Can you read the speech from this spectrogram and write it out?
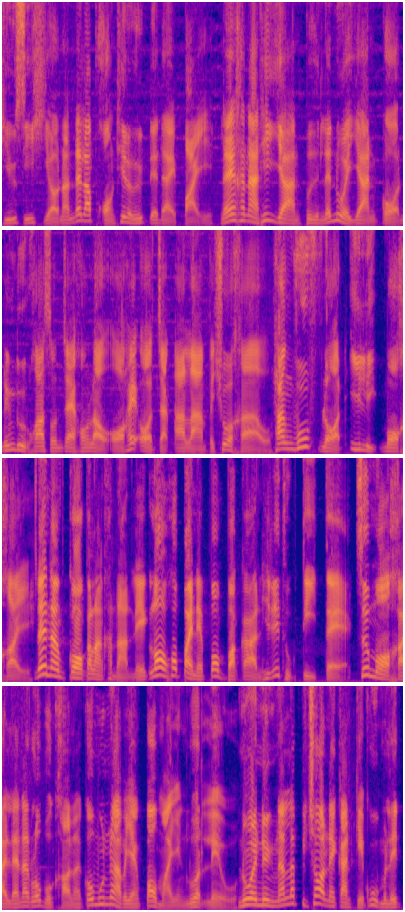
ผิวสีเขียวนั้นได้รับของที่ระลึกใดๆไป และขณะที่ยานปืนและหน่วยยานกาะดึงดูดความสนใจของเหล่าออให้ออกจากอารามไปชั่วคราว ทางวูฟลอร์ดอีลิกมอไข่ได้นำกองกำลังขนาดเล็กล่อเข้าไปในป้อมปราการที่ได้ถูกตีแตก ซึ่งมอไข่และนักรบของเขานั้นก็มุ่งหน้าไปยังเป้าหมายอย่างรวดเร็วหน่วยหนึ่งนั้นรับผิดชอบในการเก็บกู้เมล็ด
